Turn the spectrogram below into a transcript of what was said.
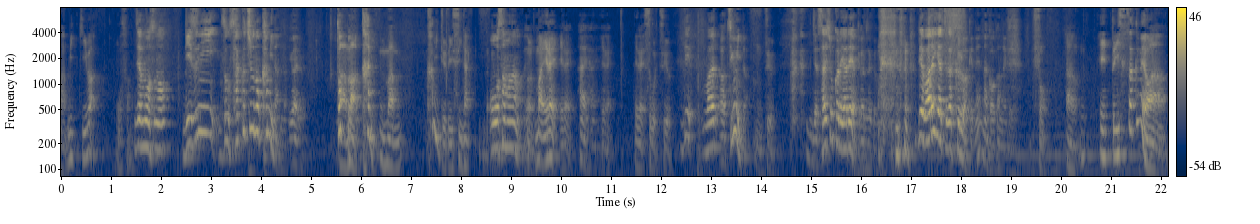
あミッキーは王様。じゃあもうそのディズニーその作中の神なんだいわゆる。トップまあ神。まあ神っていうと言い過ぎな。い王様なのね、うん、まあ偉い偉い。はいは偉い。偉いすごい強い、いでわあ強いんだ。うん、強い じゃあ最初からやれやって感じだけど。で悪いやつが来るわけね。なんか分かんないけど。そう。あのえっと一作目は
